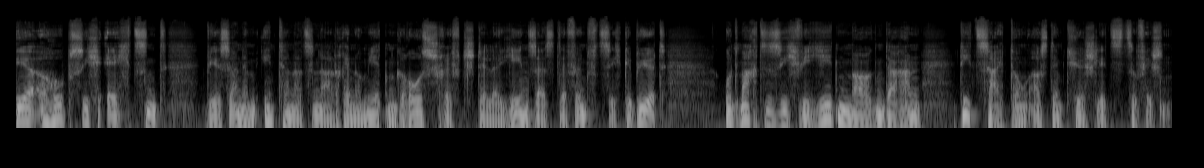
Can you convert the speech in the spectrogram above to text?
Er erhob sich ächzend, wie es einem international renommierten Großschriftsteller jenseits der 50 gebührt, und machte sich wie jeden Morgen daran, die Zeitung aus dem Türschlitz zu fischen.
